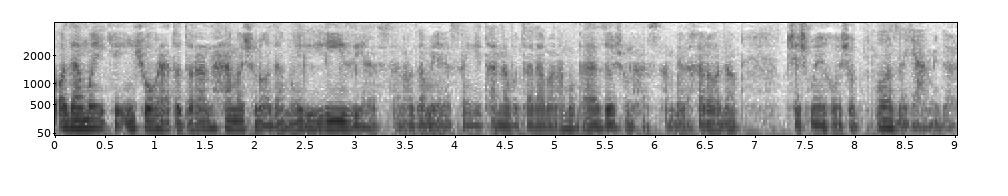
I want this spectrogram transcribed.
آدمایی که این شهرت رو دارن همشون آدمای لیزی هستن آدمایی هستن که تنوع طلبن اما بعضیاشون هستن. بالاخره آدم چشمای خودش رو باز نگه میداره.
